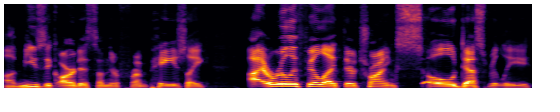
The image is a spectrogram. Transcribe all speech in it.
uh, music artists on their front page. Like, I really feel like they're trying so desperately,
